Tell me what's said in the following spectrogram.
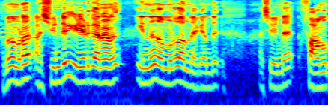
അപ്പോൾ നമ്മുടെ അശ്വിന്റെ വീഡിയോ എടുക്കാനാണ് ഇന്ന് നമ്മൾ വന്നേക്കുന്നത്. അശ്വിന്റെ ഫാം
